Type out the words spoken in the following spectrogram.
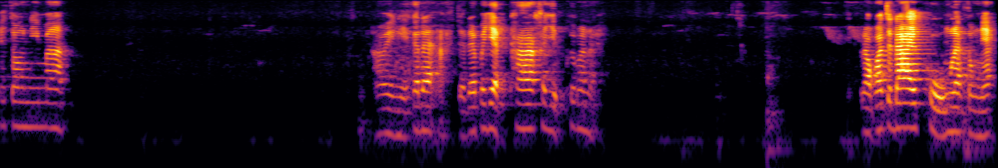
ไม่ต้องนี่มาก เอาอย่างเงี้ยก็ได้อะจะได้ประหยัดผ้าขยับขึ้นมาหน่อย เราก็จะได้โค้งแหละตรงเนี้ย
